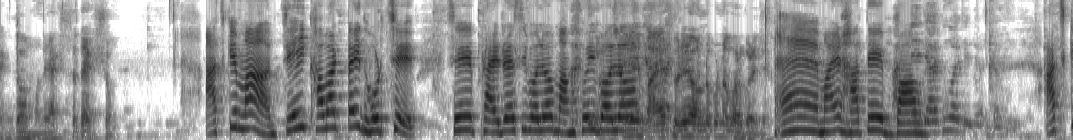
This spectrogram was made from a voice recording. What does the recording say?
একদম মানে একশোতে একশো। আজকে মা যেই খাবারটাই ধরছে সে ফ্রাইড রাইসই বলো মাংসই বলো। আজকে মায়ের শরীরে অন্নপূর্ণা ভর করেছে। হ্যাঁ মায়ের হাতে বা জাদু আছে জাদু। আজকে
